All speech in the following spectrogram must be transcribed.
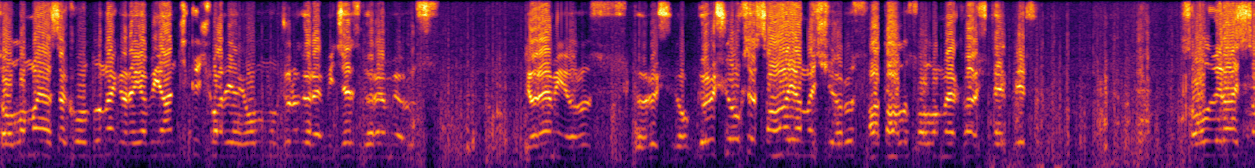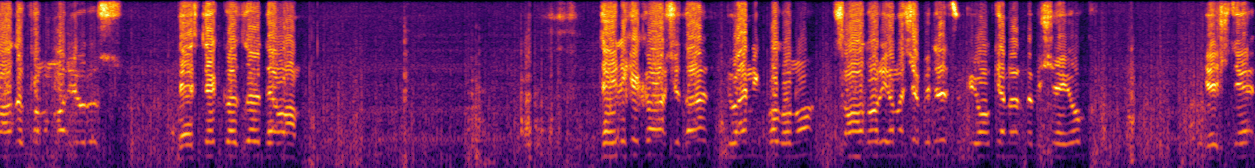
Sollama yasak olduğuna göre ya bir yan çıkış var ya yolun ucunu göremeyeceğiz. Göremiyoruz. Göremiyoruz. Görüş yok. Görüş yoksa sağa yanaşıyoruz. Hatalı sollamaya karşı tedbir. Sol viraj sağda konumlanıyoruz. Destek gazı devam. Tehlike karşıda güvenlik balonu sağa doğru yanaşabilir çünkü yol kenarında bir şey yok. Geçti.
